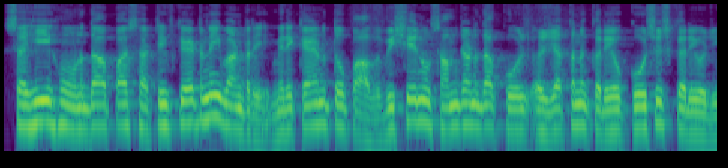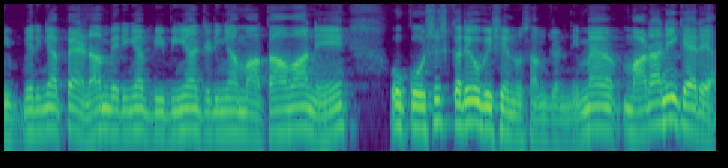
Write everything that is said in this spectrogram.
ਸਹੀ ਹੋਣ ਦਾ ਆਪਾਂ ਸਰਟੀਫਿਕੇਟ ਨਹੀਂ ਵੰਡ ਰਹੇ। ਮੇਰੇ ਕਹਿਣ ਤੋਂ ਭਾਵ ਵਿਸ਼ੇ ਨੂੰ ਸਮਝਣ ਦਾ ਕੋ- ਯਤਨ ਕਰਿਓ, ਕੋਸ਼ਿਸ਼ ਕਰਿਓ ਜੀ। ਮੇਰੀਆਂ ਭੈਣਾਂ, ਮੇਰੀਆਂ ਬੀਬੀਆਂ, ਜਿਹੜੀਆਂ ਮਾਤਾਵਾਂ ਨੇ, ਉਹ ਕੋਸ਼ਿਸ਼ ਕਰਿਓ ਵਿਸ਼ੇ ਨੂੰ ਸਮਝਣ ਦੀ। ਮੈਂ ਮਾੜਾ ਨਹੀਂ ਕਹਿ ਰਿਹਾ।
